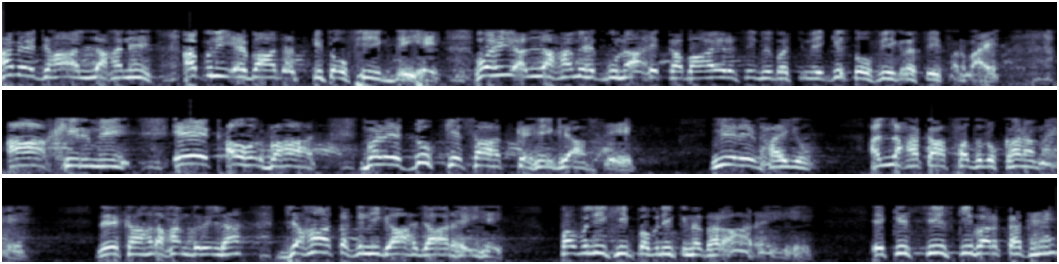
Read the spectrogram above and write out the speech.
ہمیں جہاں اللہ نے اپنی عبادت کی توفیق دی ہے، وہی اللہ ہمیں گناہ کبائر سے بھی بچنے کی توفیق نصیب فرمائے۔ آخر میں ایک اور بات بڑے دکھ کے ساتھ کہیں گے آپ سے۔ میرے بھائیوں، اللہ کا فضل و کرم ہے۔ دیکھا، الحمدللہ، جہاں تک نگاہ جا رہی ہے پبلک ہی پبلک نظر آ رہی ہے۔ یہ کس چیز کی برکت ہے؟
